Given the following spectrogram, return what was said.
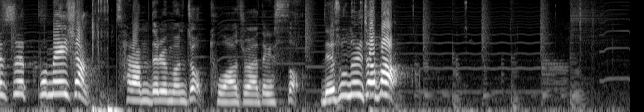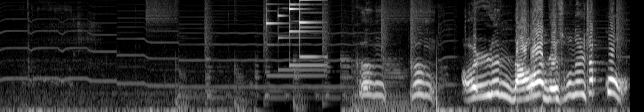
transformation 사람들을 먼저 도와줘야 되겠어. 내 손을 잡아. 끙끙. 얼른 나와. 내 손을 잡고.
